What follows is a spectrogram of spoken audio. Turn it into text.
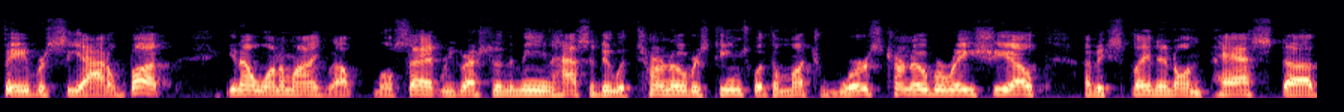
favor Seattle. But, you know, one of my, well, we'll say it, regression to the mean has to do with turnovers. Teams with a much worse turnover ratio. I've explained it on past uh,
